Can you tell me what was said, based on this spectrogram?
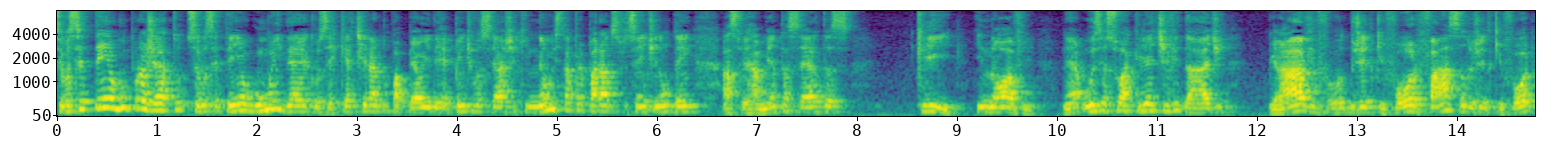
Se você tem algum projeto, se você tem alguma ideia que você quer tirar do papel e de repente você acha que não está preparado o suficiente, não tem as ferramentas certas, crie, inove, né? use a sua criatividade, grave do jeito que for, faça do jeito que for,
